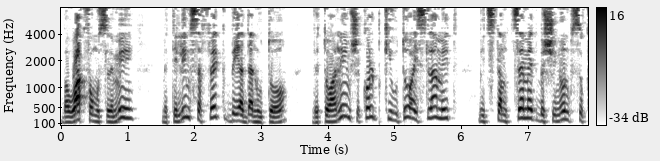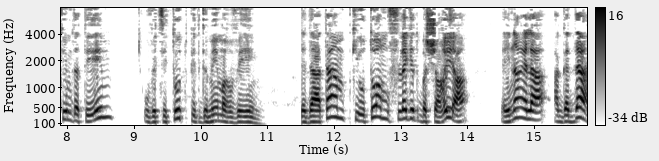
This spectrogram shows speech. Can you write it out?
בוואקף המוסלמי, מטילים ספק בידענותו וטוענים שכל בקיאותו האסלאמית מצטמצמת בשינון פסוקים דתיים ובציטוט פתגמים ערביים. לדעתם, בקיאותו המופלגת בשריעה אינה אלא אגדה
